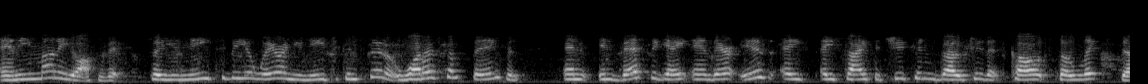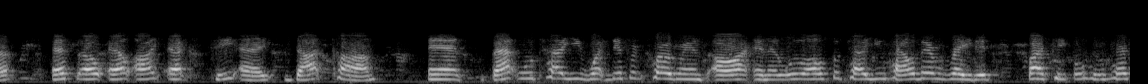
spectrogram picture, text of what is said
any money off of it. So you need to be aware and you need to consider what are some things and and investigate. And there is a, a site that you can go to that's called Solixta, S-O-L-I-X-T-A dot com, and that will tell you what different programs are, and it will also tell you how they're rated by people who have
